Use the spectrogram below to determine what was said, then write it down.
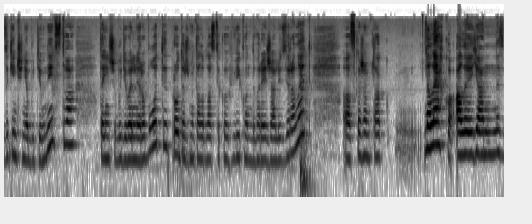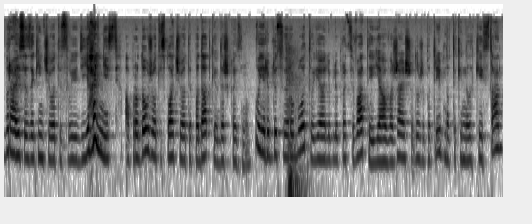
закінчення будівництва та інші будівельні роботи, продаж металопластикових вікон, дверей, жалюзі, ролет. Е, Скажімо так, нелегко, але я не збираюся закінчувати свою діяльність, а продовжувати сплачувати податки в держказну. Я люблю свою роботу, я люблю працювати, і я вважаю, що дуже потрібно в такий нелегкий стан,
